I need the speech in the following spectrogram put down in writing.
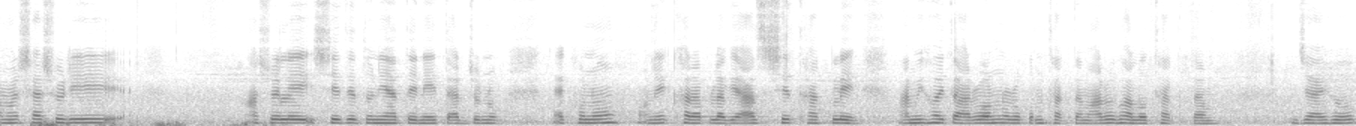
আমার শাশুড়ি আসলে সে যে দুনিয়াতে নেই, তার জন্য এখনও অনেক খারাপ লাগে। আজ সে থাকলে আমি হয়তো আরও অন্যরকম থাকতাম আরও ভালো থাকতাম। যাই হোক,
